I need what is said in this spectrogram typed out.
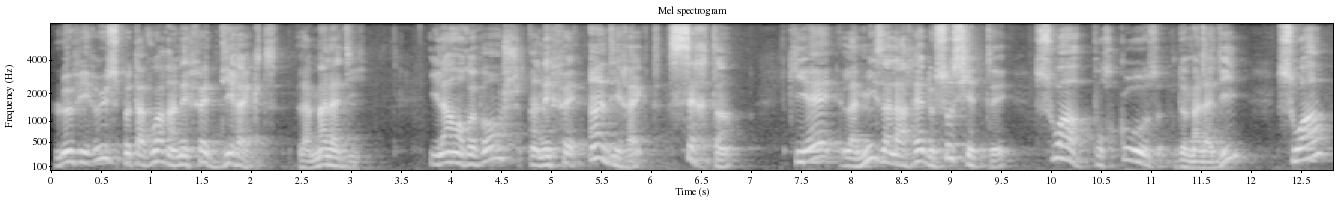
Le virus peut avoir un effet direct, la maladie. Il a en revanche un effet indirect, certain, qui est la mise à l'arrêt de sociétés, soit pour cause de maladie, soit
